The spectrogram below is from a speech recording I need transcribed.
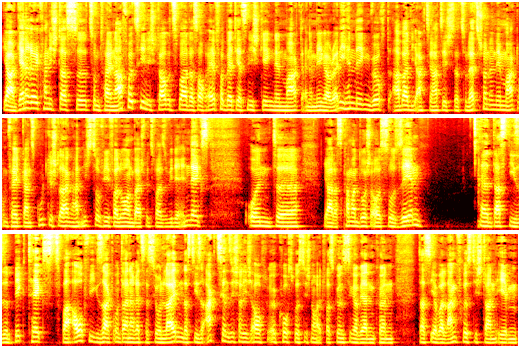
ja, generell kann ich das äh, zum Teil nachvollziehen. Ich glaube zwar, dass auch Alphabet jetzt nicht gegen den Markt eine mega Ready hinlegen wird, aber die Aktie hat sich zuletzt schon in dem Marktumfeld ganz gut geschlagen, hat nicht so viel verloren, beispielsweise wie der Index. Und äh, ja, das kann man durchaus so sehen. Äh, dass diese Big Techs zwar auch, wie gesagt, unter einer Rezession leiden, dass diese Aktien sicherlich auch äh, kurzfristig noch etwas günstiger werden können, dass sie aber langfristig dann eben,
